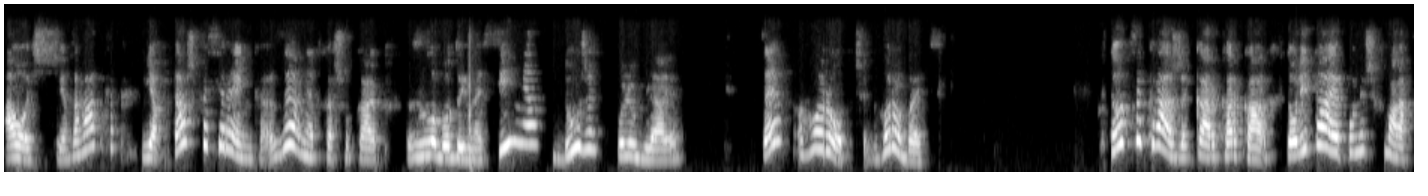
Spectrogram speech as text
А ось ще загадка. Я пташка сіренька, зернятка шукаю, з лободи насіння дуже полюбляю. Це горобчик, горобець. Хто це каже кар-кар-кар? Хто літає поміж хмар?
